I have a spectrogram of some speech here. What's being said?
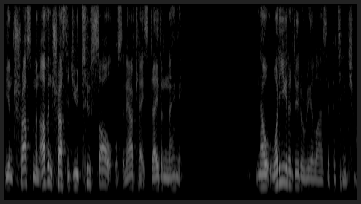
the entrustment. I've entrusted you two souls, in our case, David and Amy. Now, what are you going to do to realize their potential?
